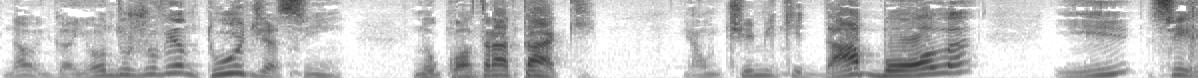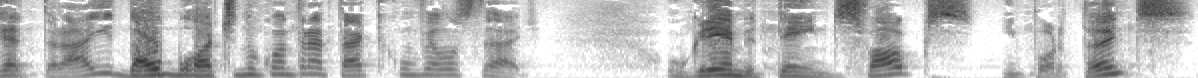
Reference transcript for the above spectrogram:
Não, e ganhou do Juventude, assim, no contra-ataque. É um time que dá a bola e se retrai e dá o bote no contra-ataque com velocidade. O Grêmio tem desfalques importantes,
